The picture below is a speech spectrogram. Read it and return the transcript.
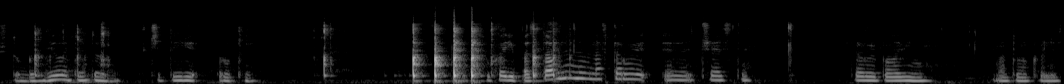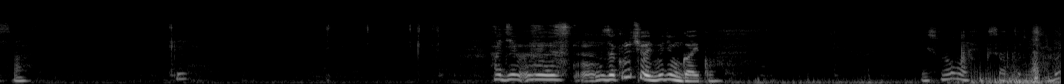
чтобы сделать это в четыре руки. Сухари поставлены на второй э, части, второй половине мотор колеса. Теперь Э, закручивать будем гайку. И снова фиксатор резьбы.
